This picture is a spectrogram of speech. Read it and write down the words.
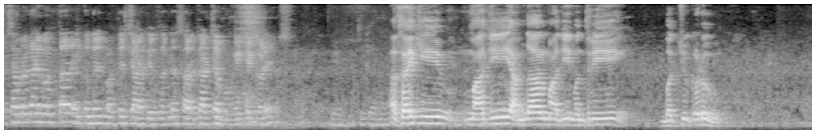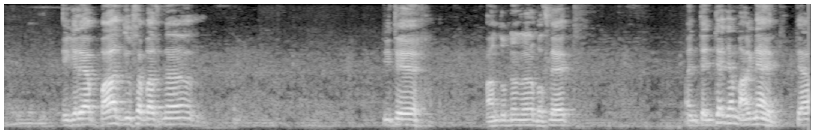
कशा प्रकारे बघता एकंदरीत मागच्या चार दिवसातल्या सरकारच्या भूमिकेकडे. असं आहे की माजी आमदार माजी मंत्री बच्चू कडू हे गेल्या पाच दिवसापासनं तिथे आंदोलनाला बसले आहेत. आणि त्यांच्या ज्या मागण्या आहेत त्या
